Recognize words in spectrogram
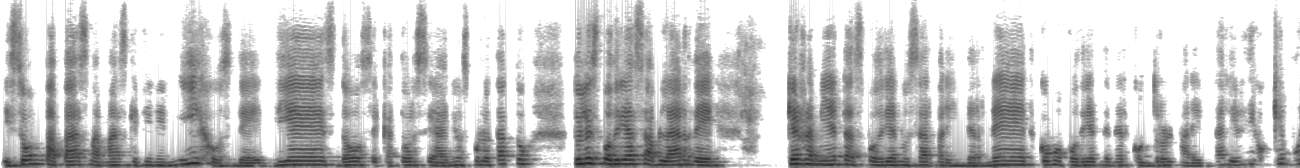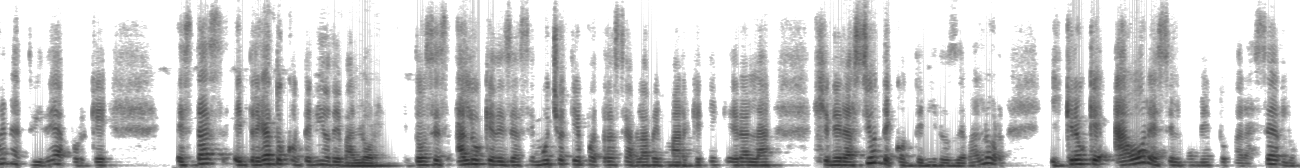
y son papás, mamás que tienen hijos de 10, 12, 14 años. Por lo tanto, tú les podrías hablar de qué herramientas podrían usar para Internet, cómo podrían tener control parental. Y les digo, qué buena tu idea, porque estás entregando contenido de valor. Entonces, algo que desde hace mucho tiempo atrás se hablaba en marketing era la generación de contenidos de valor. Y creo que ahora es el momento para hacerlo.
